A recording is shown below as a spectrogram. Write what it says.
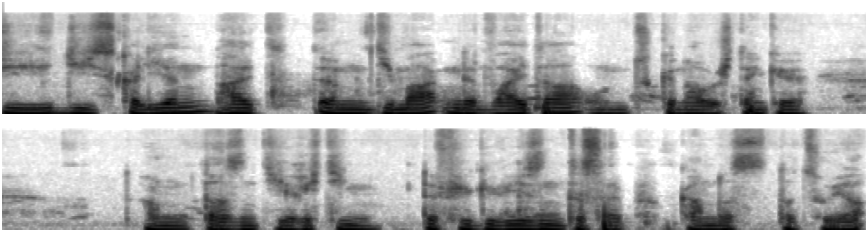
die, die skalieren halt ähm, die Marken dann weiter und genau, ich denke, ähm, da sind die richtigen dafür gewesen. Deshalb kam das dazu, ja.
